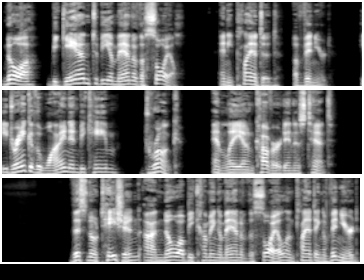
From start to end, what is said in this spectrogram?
Noah began to be a man of the soil, and he planted a vineyard. He drank of the wine and became drunk, and lay uncovered in his tent. This notation on Noah becoming a man of the soil and planting a vineyard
